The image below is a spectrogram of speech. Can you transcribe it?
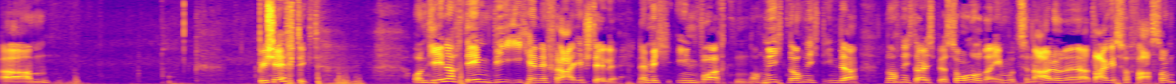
ähm, beschäftigt. Und je nachdem, wie ich eine Frage stelle, nämlich in Worten, noch nicht, noch nicht, in der, noch nicht als Person oder emotional oder in einer Tagesverfassung,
